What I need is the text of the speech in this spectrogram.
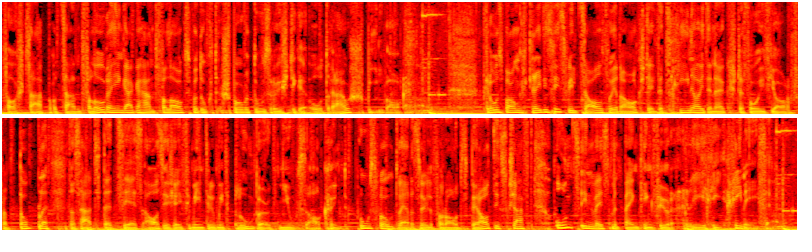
Fast 10 Prozent verloren hingegen haben Verlagsprodukte, Sportausrüstungen oder auch Spielwaren. Die Grossbank Credit Suisse will die Zahl von ihren Angestellten in China in den nächsten fünf Jahren verdoppeln. Das hat der CS-Asia-Chef im Interview mit Bloomberg News angekündigt. Ausgebaut werden soll vor allem das Beratungsgeschäft und das Investmentbanking für reiche Chinesen.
